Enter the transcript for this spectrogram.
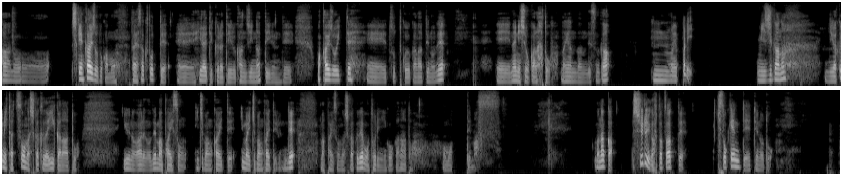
あの試験会場とかも対策取って、えー、開いてくれている感じになっているんで、まあ、会場行って、えー、取ってこようかなっていうので、えー、何しようかなと悩んだんですが、うん、ま、やっぱり、身近な、役に立ちそうな資格がいいかなというのがあるので、まあ、Python 一番書いて、今一番書いてるんで、まあ、Python の資格でも取りに行こうかなと思ってます。まあ、なんか、種類が2つあって、基礎検定っていうのと、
